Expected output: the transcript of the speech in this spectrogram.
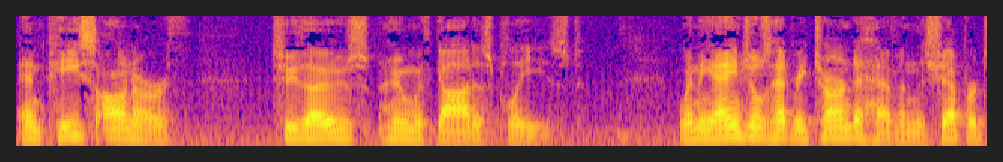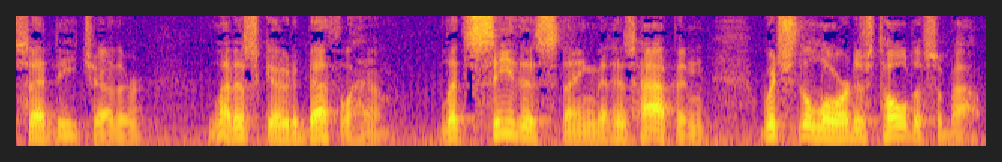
and peace on earth to those whom with God is pleased. When the angels had returned to heaven, the shepherds said to each other, Let us go to Bethlehem. Let's see this thing that has happened, which the Lord has told us about.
